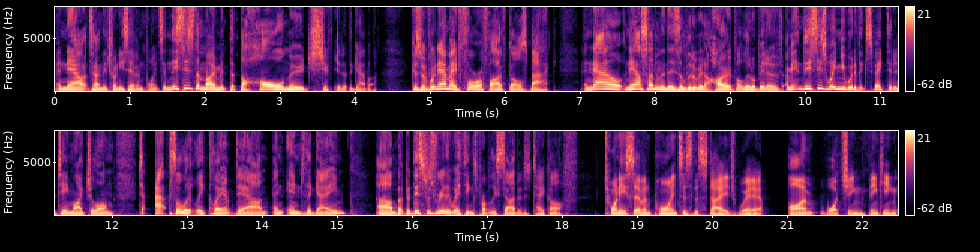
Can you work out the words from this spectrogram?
and now it's only twenty seven points. And this is the moment that the whole mood shifted at the Gabba, because we've now made four or five goals back, and now now suddenly there's a little bit of hope, a little bit of. I mean, this is when you would have expected a team like Geelong to absolutely clamp down and end the game. Um, but but this was really where things probably started to take off. 27 points is the stage where I'm watching thinking,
